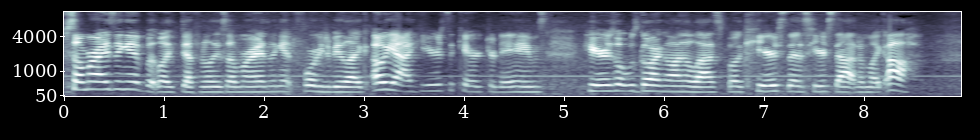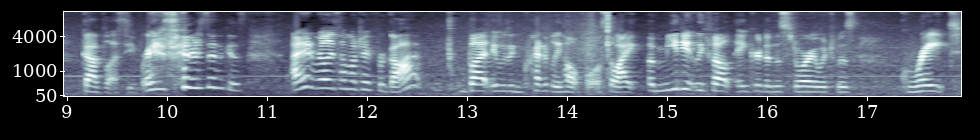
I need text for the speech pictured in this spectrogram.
summarizing it, but like definitely summarizing it for you to be like, oh yeah, here's the character names, here's what was going on in the last book, here's this, here's that, and I'm like, ah, God bless you, Brandon Sanderson, because I didn't realize how much I forgot, but it was incredibly helpful. So I immediately felt anchored in the story, which was great.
